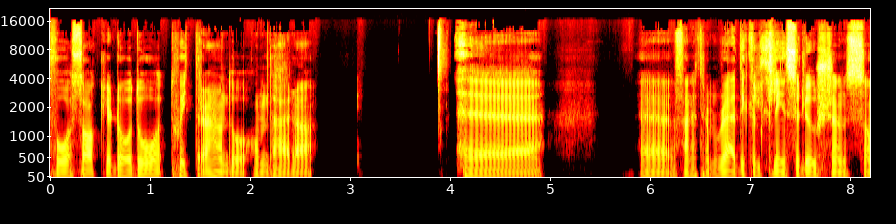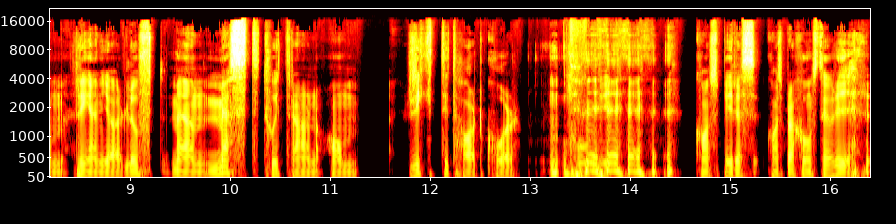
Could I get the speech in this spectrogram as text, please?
två saker. Då och då twittrar han då om det här eh, eh, fan heter de? Radical Clean Solutions som rengör luft. Men mest twittrar han om riktigt hardcore konspirationsteorier.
